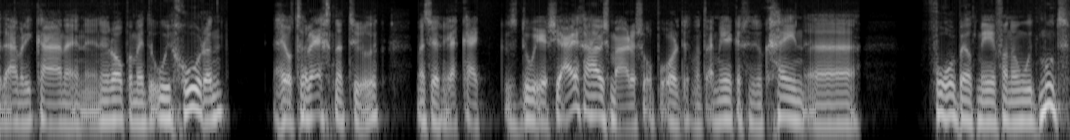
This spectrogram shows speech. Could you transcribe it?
de Amerikanen en in Europa met de Oeigoeren, heel terecht natuurlijk, maar ze zeggen, ja kijk, dus doe eerst je eigen huis maar eens op orde, want Amerika is natuurlijk geen eh, voorbeeld meer van hoe het moet.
